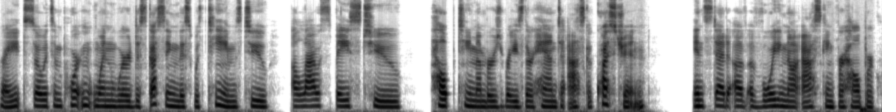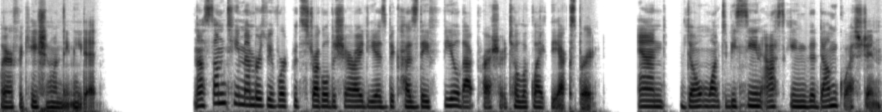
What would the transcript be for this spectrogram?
right? So it's important when we're discussing this with teams to allow space to help team members raise their hand to ask a question instead of avoiding not asking for help or clarification when they need it. Now, some team members we've worked with struggle to share ideas because they feel that pressure to look like the expert and don't want to be seen asking the dumb question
